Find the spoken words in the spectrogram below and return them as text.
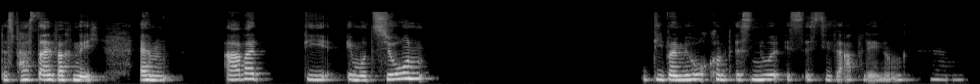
Das passt einfach nicht. Ähm, aber die Emotion, die bei mir hochkommt, ist nur, ist, ist diese Ablehnung. Mhm.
